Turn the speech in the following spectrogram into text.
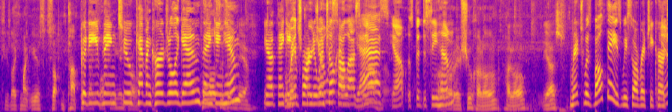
If you like my ears, something popped. Good my evening to. Kevin Kurgel again, thanking else in him. There? You know, thanking him Rich for our new Kurjo intro. we saw last yes. week. Yeah, it was good to see Hello, him. Rishu. Hello, hello. Yes. Rich was both days. We saw Richie Kurgel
